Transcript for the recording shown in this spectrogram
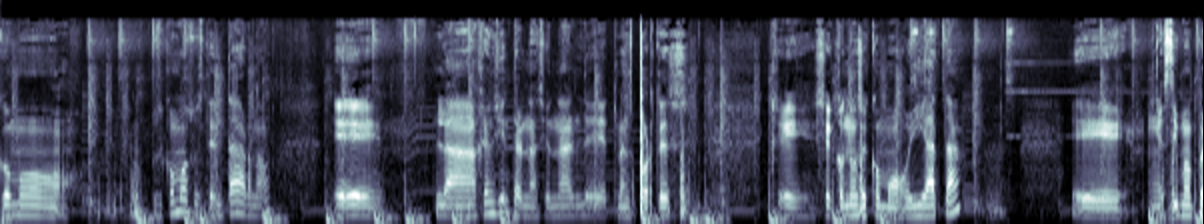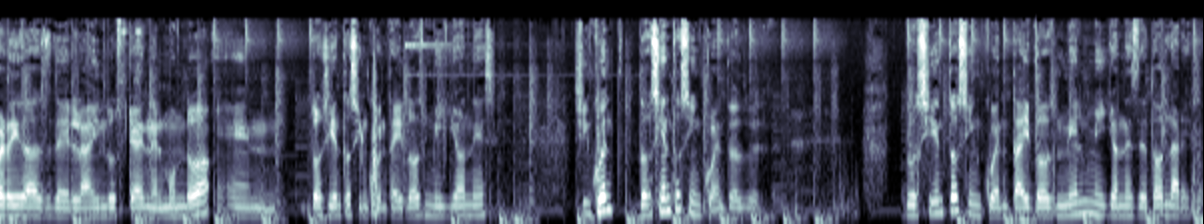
cómo, pues, cómo sustentar, ¿no? Eh, la Agencia Internacional de Transportes, que se conoce como IATA, eh, estima pérdidas de la industria en el mundo en 252 millones 50, 250 252 mil millones de dólares,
